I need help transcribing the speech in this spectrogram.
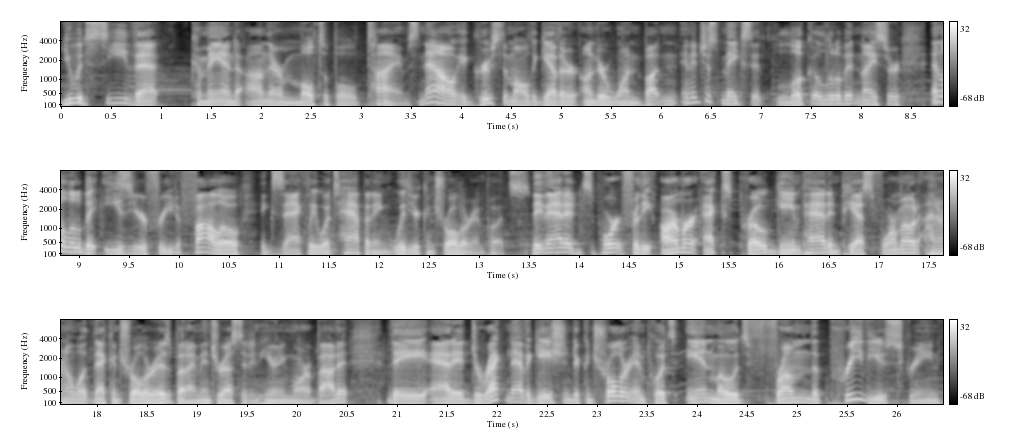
you would see that command on there multiple times. Now it groups them all together under one button and it just makes it look a little bit nicer and a little bit easier for you to follow exactly what's happening with your controller inputs. They've added support for the Armor X Pro gamepad in PS4 mode. I don't know what that controller is, but I'm interested in hearing more about it. They added direct navigation to controller inputs and modes from the preview screen,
